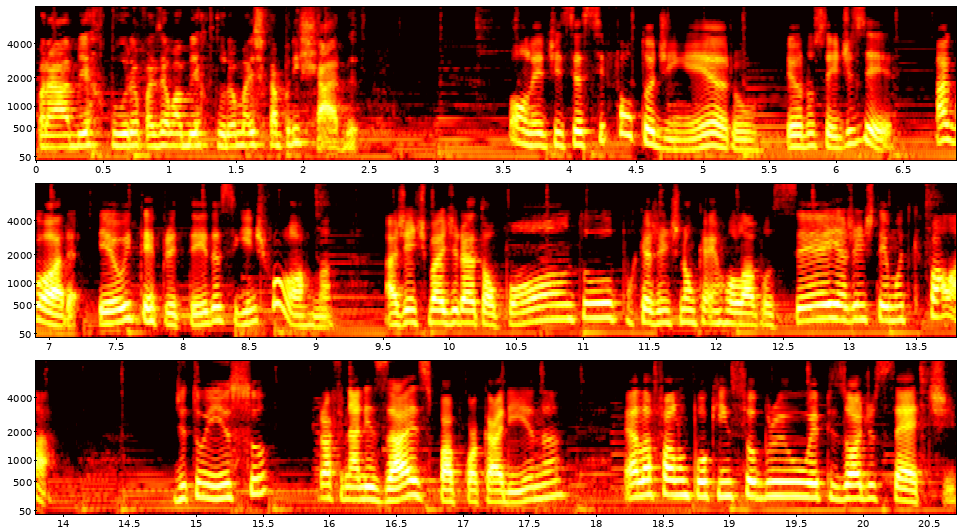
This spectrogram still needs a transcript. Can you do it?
para a abertura fazer uma abertura mais caprichada. Bom, Letícia, se faltou dinheiro, eu não sei dizer. Agora, eu interpretei da seguinte forma: a gente vai direto ao ponto, porque a gente não quer enrolar você e a gente tem muito que falar. Dito isso, para finalizar esse papo com a Karina, ela fala um pouquinho sobre o episódio 7.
